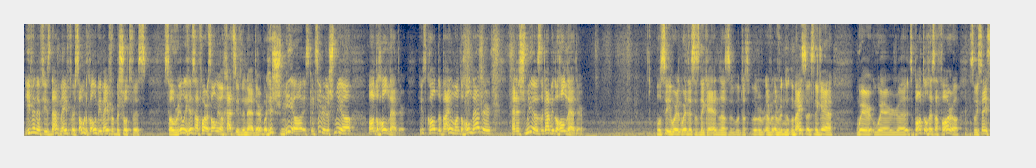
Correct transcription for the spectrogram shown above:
even if he's not mefer, someone could only be mefer b'shutfis. So really his hafar is only on chatzi of the nether, but his shmiyah is considered a shmiyah on the whole nether. He's called the bailam on the whole nether, and his shmiyah is the gabi the whole nether. We'll see where, where this is negaya. Just uh, uh, uh, lemaisa, it's negaya where where uh, it's bottle his afara. So he says.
